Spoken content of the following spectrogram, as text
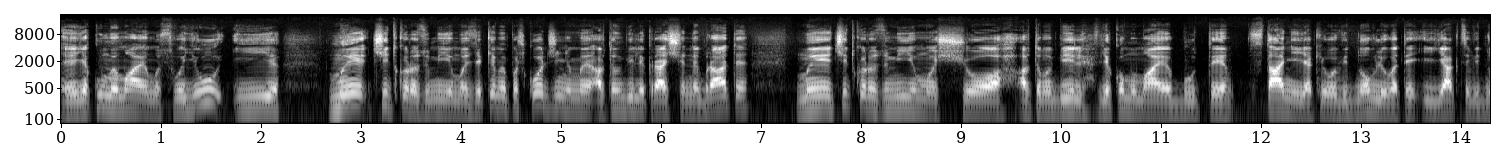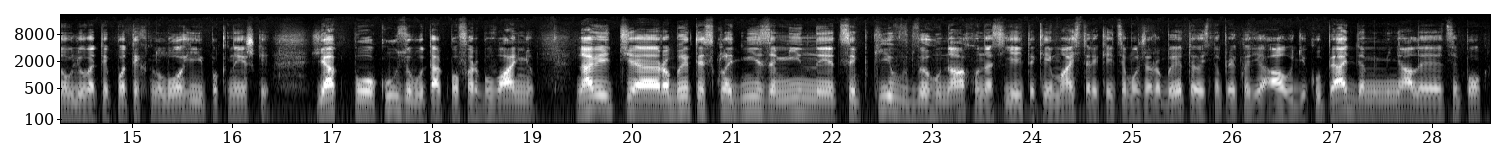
е, яку ми маємо свою, і ми чітко розуміємо, з якими пошкодженнями автомобілі краще не брати. Ми чітко розуміємо, що автомобіль, в якому має бути стані, як його відновлювати, і як це відновлювати по технології, по книжки, як по кузову, так по фарбуванню. Навіть е, робити складні заміни ципків в двигунах. У нас є й такий майстер, який це може робити. Ось, наприклад, Audi Q5, де ми міняли ципок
